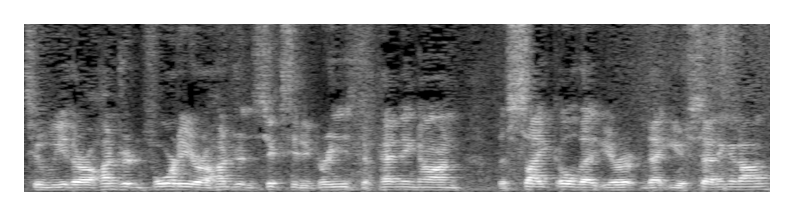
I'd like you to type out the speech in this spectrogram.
to either 140 or 160 degrees, depending on the cycle that you're that you're setting it on.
